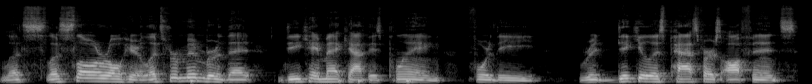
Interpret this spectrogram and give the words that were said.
let's let's slow a roll here. Let's remember that DK Metcalf is playing for the ridiculous pass first offense.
